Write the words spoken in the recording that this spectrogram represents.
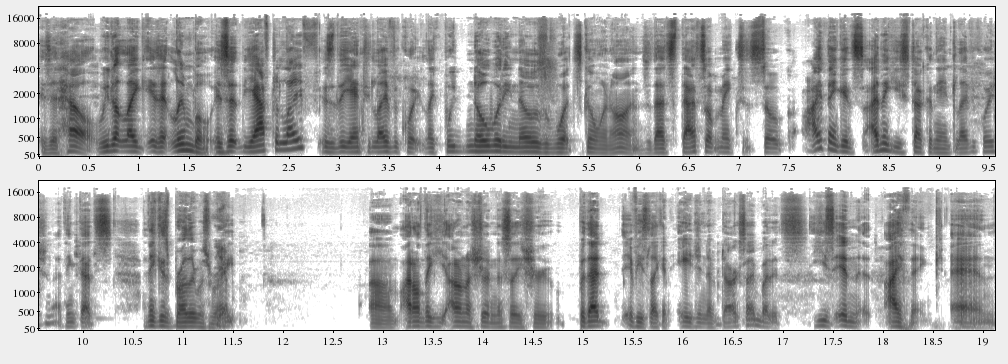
Is it hell? We don't like is it limbo? Is it the afterlife? Is it the anti-life equation like we nobody knows what's going on. So that's that's what makes it so i think it's i think he's stuck in the anti-life equation. I think that's i think his brother was Yep. right. Um i don't think he i don't know sure necessarily sure but that if he's like an agent of Darkseid but it's he's in it i think. And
